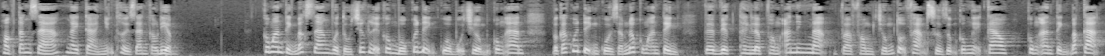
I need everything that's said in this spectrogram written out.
hoặc tăng giá ngay cả những thời gian cao điểm. Công an tỉnh Bắc Giang vừa tổ chức lễ công bố quyết định của Bộ trưởng Bộ Công an và các quyết định của Giám đốc Công an tỉnh về việc thành lập Phòng An ninh mạng và Phòng chống tội phạm sử dụng công nghệ cao Công an tỉnh Bắc Cạn –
